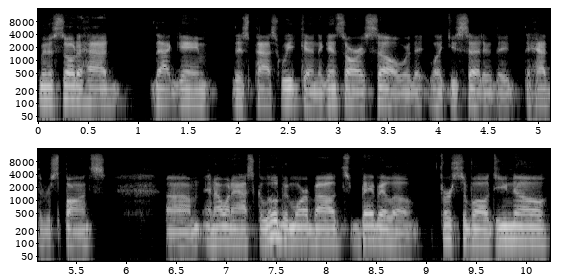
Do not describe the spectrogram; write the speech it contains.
Minnesota had that game this past weekend against RSL, where they, like you said, they they had the response. Um, and I want to ask a little bit more about Bebelo. First of all, do you know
